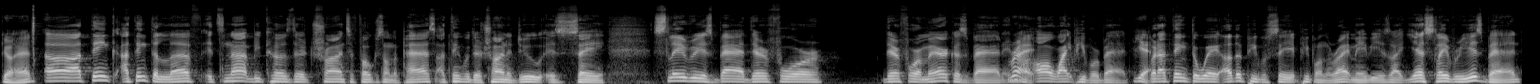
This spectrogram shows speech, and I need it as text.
Go ahead. Uh, I think I think the left. It's not because they're trying to focus on the past. I think what they're trying to do is say slavery is bad, therefore, therefore America's bad, and Right. all white people are bad. Yeah. But I think the way other people say it, people on the right maybe, is like, yes, slavery is bad,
